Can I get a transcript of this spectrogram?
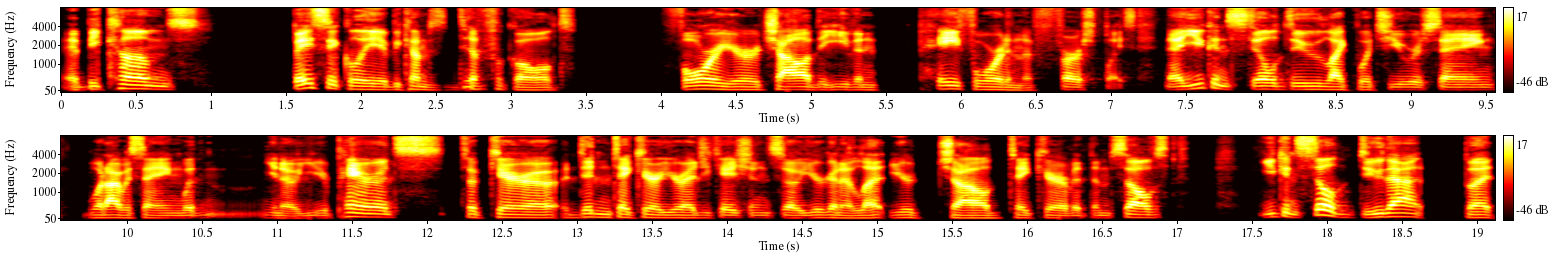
it becomes basically it becomes difficult for your child to even pay for it in the first place. Now you can still do like what you were saying, what I was saying with you know your parents took care of didn't take care of your education so you're going to let your child take care of it themselves you can still do that, but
